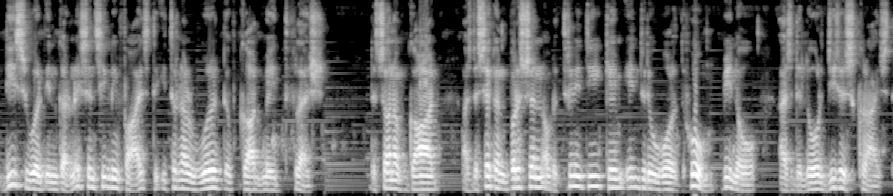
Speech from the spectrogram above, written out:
This word incarnation signifies the eternal Word of God made flesh. The Son of God, as the second person of the Trinity, came into the world, whom we know as the Lord Jesus Christ.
